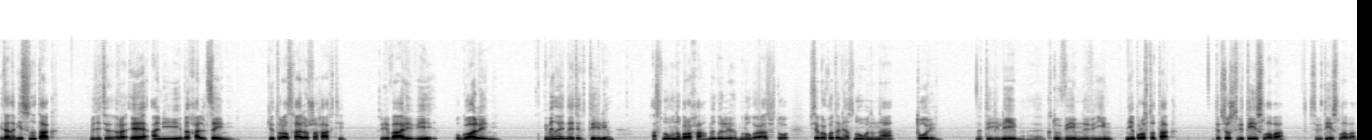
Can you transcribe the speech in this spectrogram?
И там написано так, видите, Раэ ании вехальцейни, китурасхалю шахахти, рива реви угуалени. Именно на этих тылим основана браха. Мы говорили много раз, что все брахоты они основаны на Торе, на Тиилим, э, Ктувим, Невиим, не просто так. Это все святые слова – святые слова.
